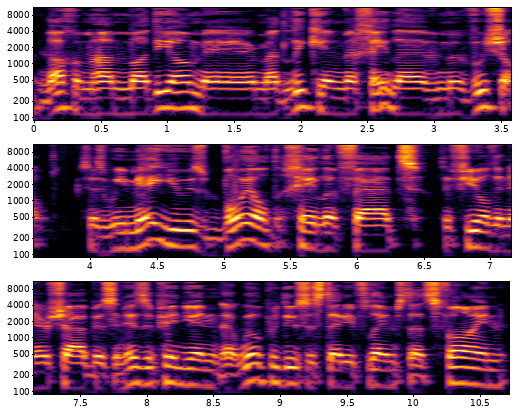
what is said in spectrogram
Nachum Hamadi Madlikin Mechelev Mevushal says we may use boiled chaylev fat to fuel the Ner Shabbos. In his opinion, that will produce a steady flame, so that's fine.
